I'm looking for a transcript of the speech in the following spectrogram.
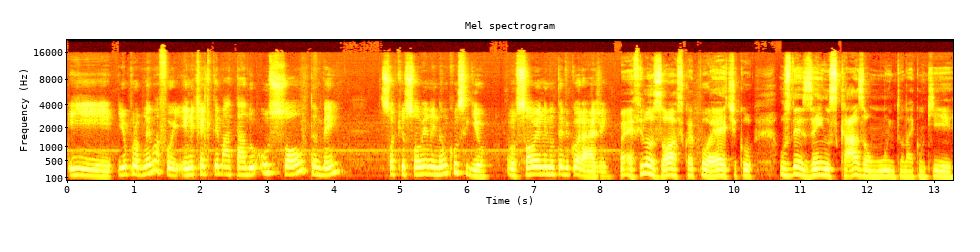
E, e o problema foi, ele tinha que ter matado o Sol também, só que o Sol ele não conseguiu. O Sol ele não teve coragem. É filosófico, é poético, os desenhos casam muito né, com que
